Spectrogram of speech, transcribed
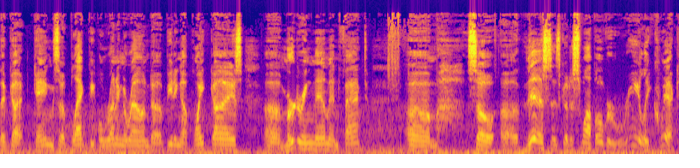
They've got gangs of black people running around, uh, beating up white guys, uh, murdering them. In fact, um, so uh, this is going to swap over really quick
